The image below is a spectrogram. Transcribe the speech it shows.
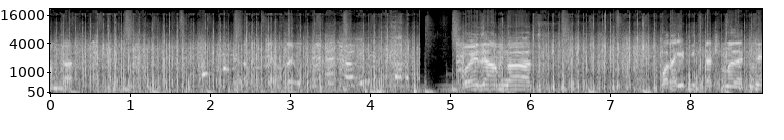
আম গাছ। ওই যে আম গাছ। কথা কি ঠিকঠাক শোনা যাচ্ছে?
